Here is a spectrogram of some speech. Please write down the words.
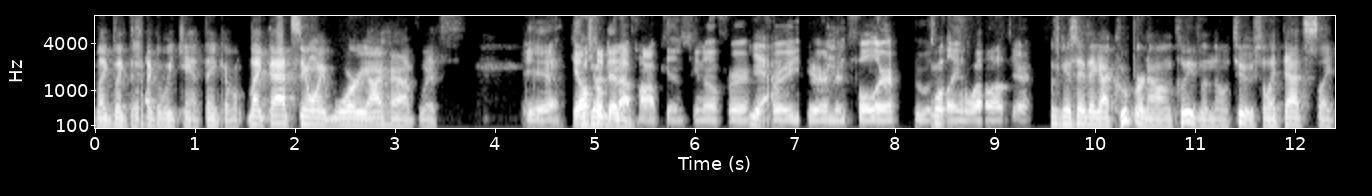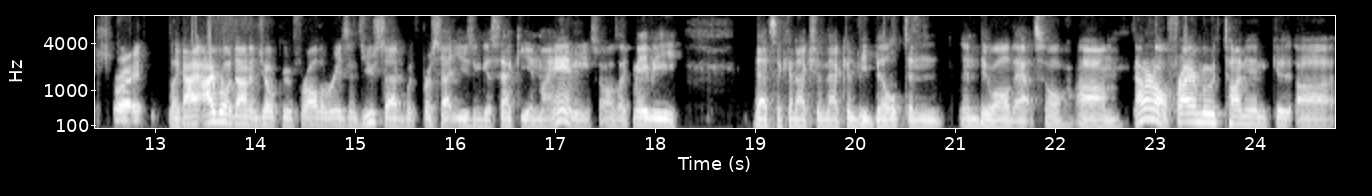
Like like the fact that we can't think of them. Like that's the only worry I have with yeah, he also did have Hopkins, you know, for yeah. for a year, and then Fuller, who was well, playing well out there. I was gonna say they got Cooper now in Cleveland though too, so like that's like right. Like I, I wrote down Njoku for all the reasons you said with Brissett using Gesicki in Miami, so I was like maybe that's a connection that can be built and and do all that. So um, I don't know, Freiermuth, Tonyan, uh,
